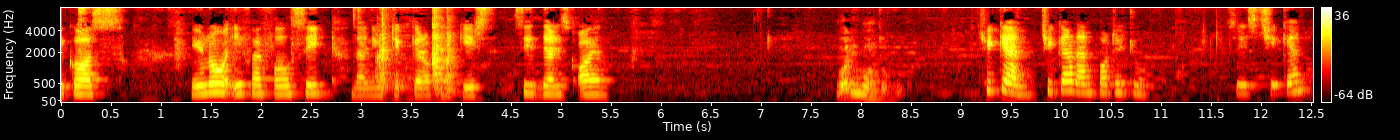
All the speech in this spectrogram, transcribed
because You know, if I fall sick, then you take care of my kids. See, there is oil. What do you want to cook? Chicken, chicken and potato. It's chicken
